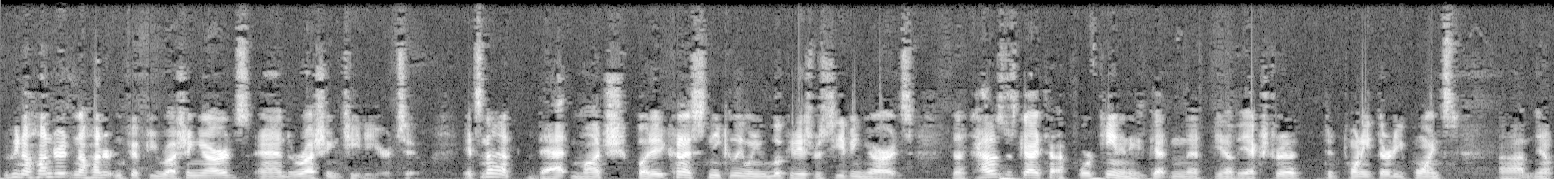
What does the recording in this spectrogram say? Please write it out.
between 100 and 150 rushing yards and a rushing TD or two. It's not that much, but it kind of sneakily, when you look at his receiving yards, like, how is this guy top 14 and he's getting the, you know, the extra 20, 30 points? Um, you know,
